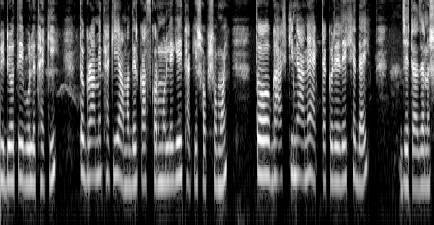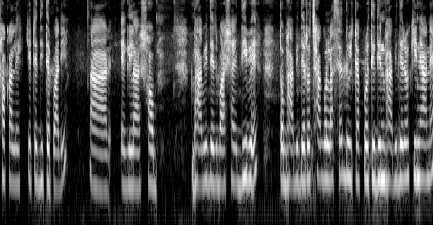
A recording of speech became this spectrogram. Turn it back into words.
ভিডিওতেই বলে থাকি। তো গ্রামে থাকি, আমাদের কাজকর্ম লেগেই থাকে সব সময় তো ঘাস কিনে আনে, একটা করে রেখে দেয়, যেটা যেন সকালে কেটে দিতে পারি। আর এগুলা সব ভাবিদের বাসায় দিবে। তো ভাবিদেরও ছাগল আছে, দুইটা প্রতিদিন ভাবিদেরও কিনে আনে,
